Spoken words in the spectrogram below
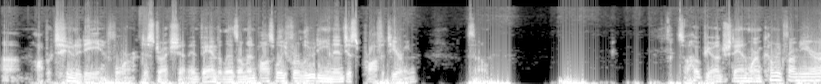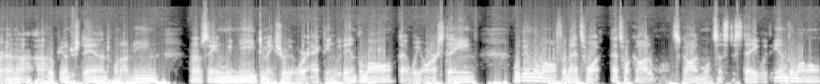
um, opportunity for destruction and vandalism and possibly for looting and just profiteering. So, so I hope you understand where I'm coming from here, and I, I hope you understand what I mean when I'm saying we need to make sure that we're acting within the law, that we are staying within the law, for that's what that's what God wants. God wants us to stay within the law,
